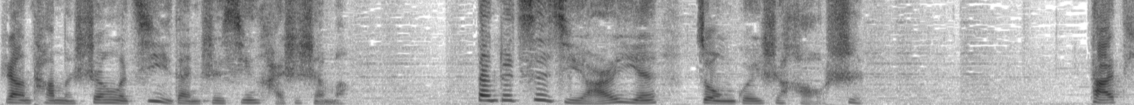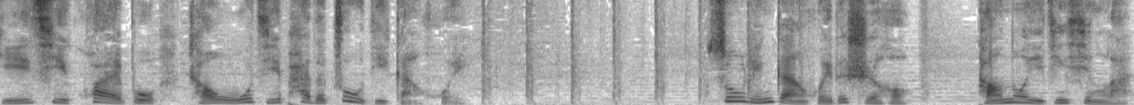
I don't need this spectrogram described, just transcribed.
让他们生了忌惮之心，还是什么？但对自己而言，总归是好事。他提气快步朝无极派的驻地赶回。苏玲赶回的时候，唐诺已经醒来，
